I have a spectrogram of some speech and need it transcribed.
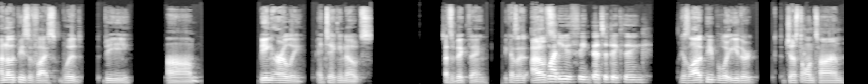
Another piece of advice would be, um, being early and taking notes. That's a big thing because I, I don't Why do you think that's a big thing? because a lot of people are either just on time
